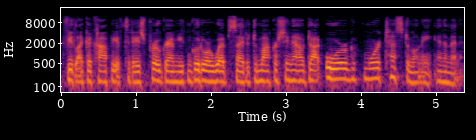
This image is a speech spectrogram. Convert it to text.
If you'd like a copy of today's program, you can go to our website at democracynow.org. More testimony in a minute.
